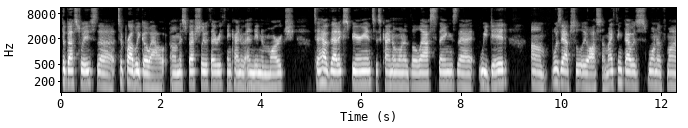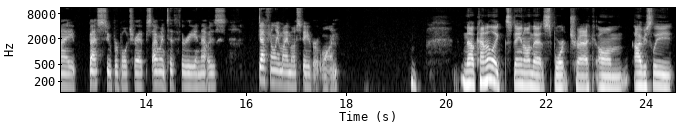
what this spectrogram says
the best ways that, to probably go out, um, especially with everything kind of ending in March. To have that experience is kind of one of the last things that we did. Um, was absolutely awesome. I think that was one of my best Super Bowl trips. I went to three, and that was definitely my most favorite one. Now, kind of like staying on that sport track, um, obviously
